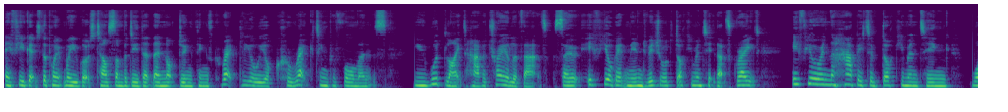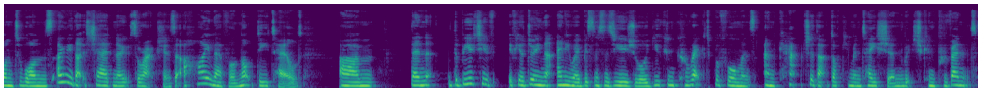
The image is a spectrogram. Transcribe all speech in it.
if you get to the point where you've got to tell somebody that they're not doing things correctly or you're correcting performance, you would like to have a trail of that. So if you're getting an individual to document it, that's great. If you're in the habit of documenting one to ones, only like shared notes or actions at a high level, not detailed, um, then the beauty of if you're doing that anyway, business as usual, you can correct performance and capture that documentation, which can prevent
